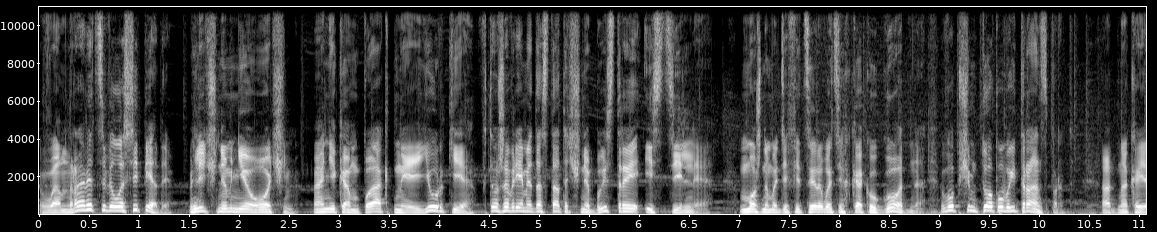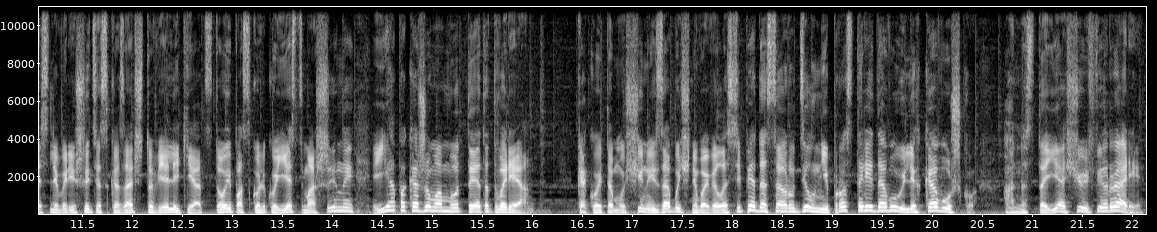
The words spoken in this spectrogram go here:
Вам нравятся велосипеды? Лично мне очень. Они компактные, юркие, в то же время достаточно быстрые и стильные. Можно модифицировать их как угодно, в общем топовый транспорт. Однако если вы решите сказать, что велики отстой, поскольку есть машины, я покажу вам вот этот вариант. Какой-то мужчина из обычного велосипеда соорудил не просто рядовую легковушку, а настоящую Феррари.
